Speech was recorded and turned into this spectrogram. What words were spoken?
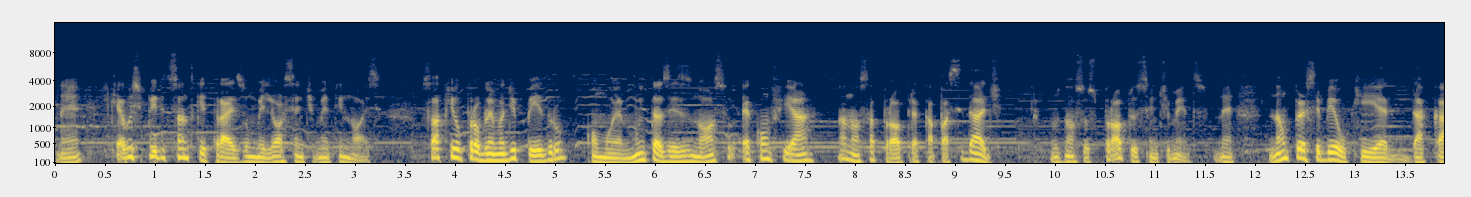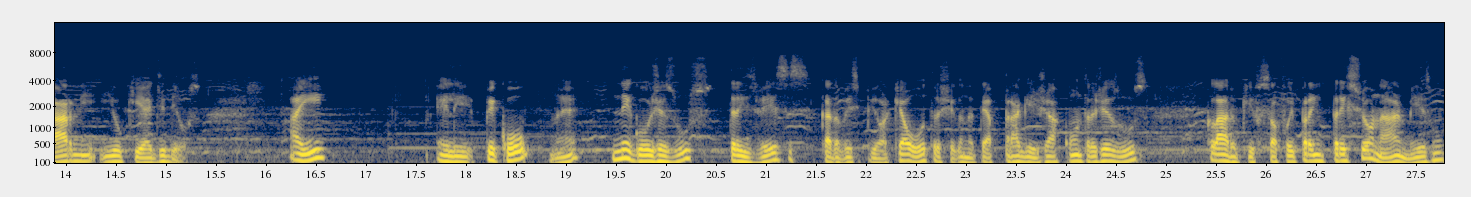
né? Que é o Espírito Santo que traz o melhor sentimento em nós. Só que o problema de Pedro, como é muitas vezes nosso, é confiar na nossa própria capacidade, nos nossos próprios sentimentos, né? Não perceber o que é da carne e o que é de Deus. Aí ele pecou, né? negou Jesus três vezes, cada vez pior que a outra, chegando até a praguejar contra Jesus. Claro que só foi para impressionar mesmo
